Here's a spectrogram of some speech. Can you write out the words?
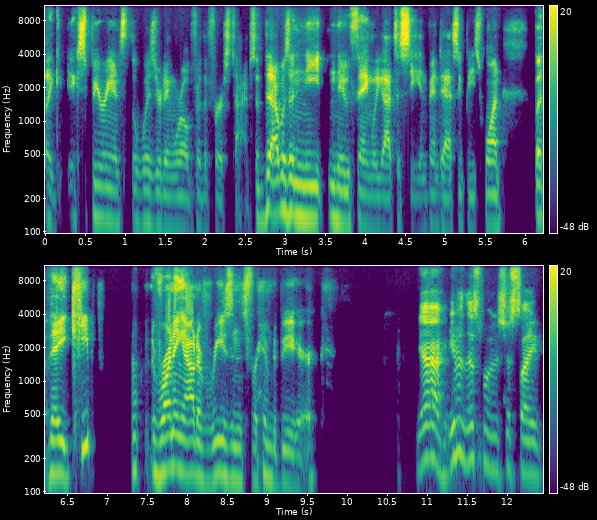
like experience the wizarding world for the first time. So that was a neat new thing we got to see in Fantastic Beasts 1. But they keep running out of reasons for him to be here. Yeah, even this one is just like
